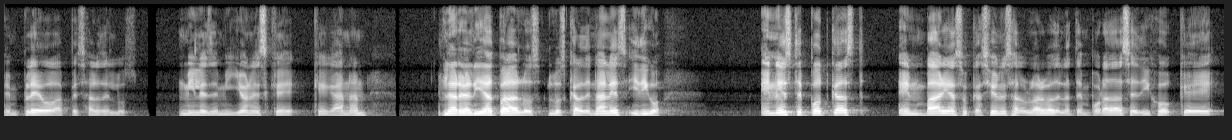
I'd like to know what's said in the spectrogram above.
empleo a pesar de los miles de millones que, que ganan. La realidad para los, los Cardenales, y digo, en este podcast en varias ocasiones a lo largo de la temporada se dijo que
